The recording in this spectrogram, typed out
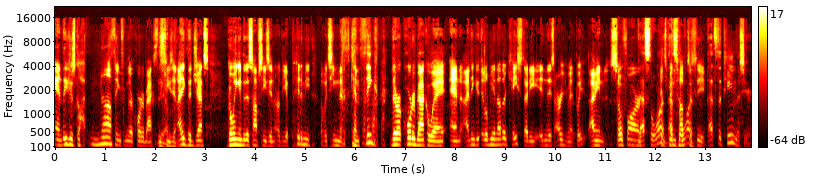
and they just got nothing from their quarterbacks this Yeah. season. I think the Jets going into this offseason are the epitome of a team that can think they're a quarterback away, and I think it'll be another case study in this argument. But I mean, so far, That's the one. It's been That's the tough to see. That's the team this year.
